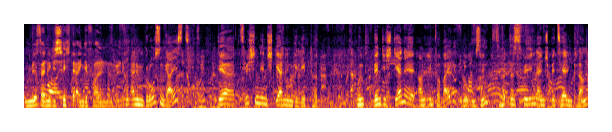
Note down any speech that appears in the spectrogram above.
Mir ist eine Geschichte eingefallen von einem großen Geist, der zwischen den Sternen gelebt hat. Und wenn die Sterne an ihm vorbeigeflogen sind, hat das für ihn einen speziellen Klang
